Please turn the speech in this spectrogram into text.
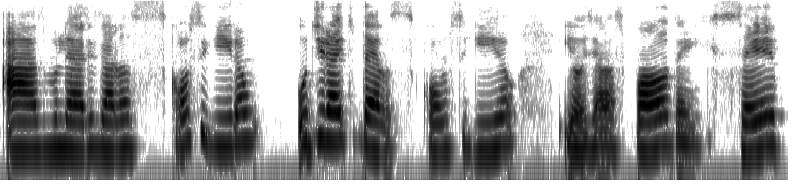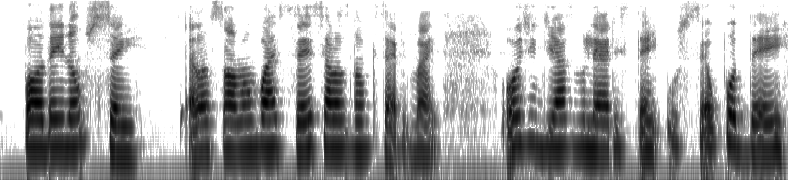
as mulheres elas conseguiram o direito delas, conseguiram e hoje elas podem ser, podem não ser. Elas só não vai ser se elas não quiserem, mas hoje em dia as mulheres têm o seu poder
